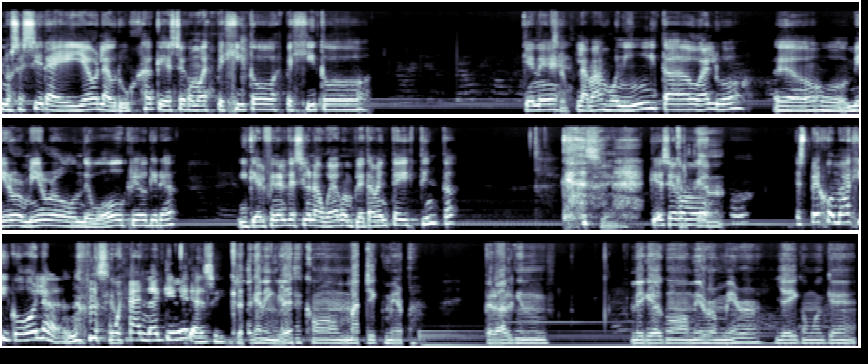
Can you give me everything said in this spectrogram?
No sé si era ella o la bruja, que ese como espejito, espejito... ¿Quién es Sí. la más bonita o algo? Eh, o Mirror, Mirror on the Wall creo que era. Y que al final decía una wea completamente distinta. Sí. Que decía como... que en- Espejo mágico, hola. Una Sí. wea nada que ver así. Creo que en inglés es como Magic Mirror. Pero alguien le quedó como Mirror Mirror y ahí como que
